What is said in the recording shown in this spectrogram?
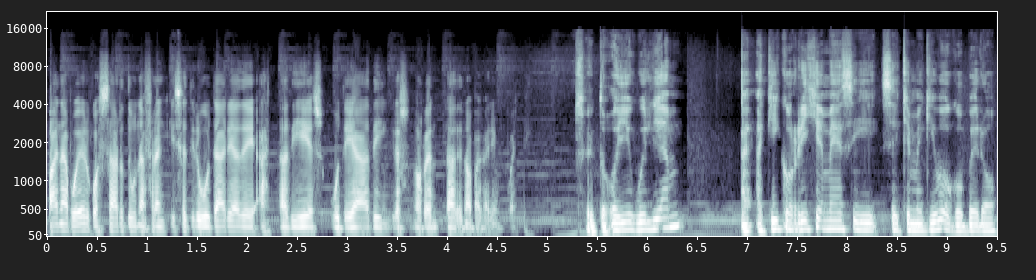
van a poder gozar de una franquicia tributaria de hasta 10 UTA de ingreso no renta de no pagar impuestos. Perfecto. Oye, William, aquí corrígeme si, si, es que me equivoco, pero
